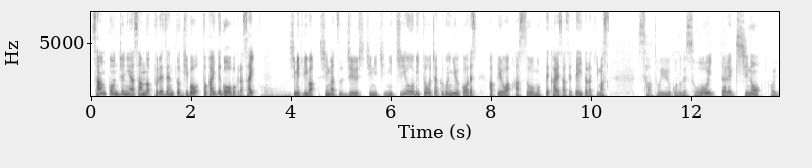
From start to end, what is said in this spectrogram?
サンコンジュニアさんのプレゼント希望と書いてご応募ください。締め切りは4月17日日曜日到着分有効です。発表は発送をもって返させていただきますさあということでそういった歴史のはい。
